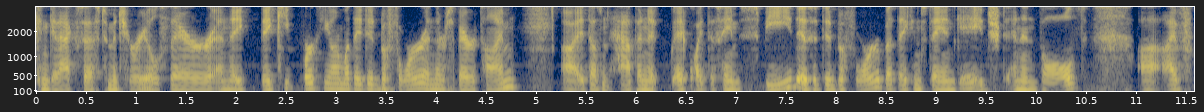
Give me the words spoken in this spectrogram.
can get access to materials there. And they they keep working on what they did before in their spare time. Uh, it doesn't happen at, at, quite the same speed as it did before but they can stay engaged and involved. Uh, i've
